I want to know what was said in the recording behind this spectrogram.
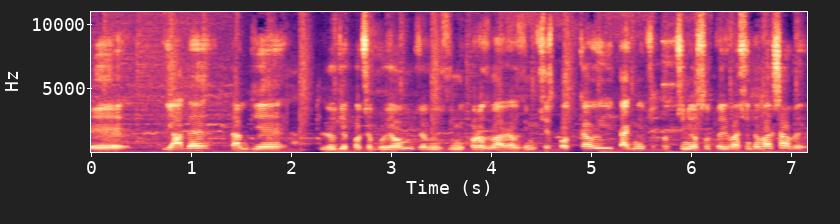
Y, jadę tam, gdzie ludzie potrzebują, żebym z nimi porozmawiał, z nimi się spotkał i tak mnie przy- przyniosło tutaj właśnie do Warszawy.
